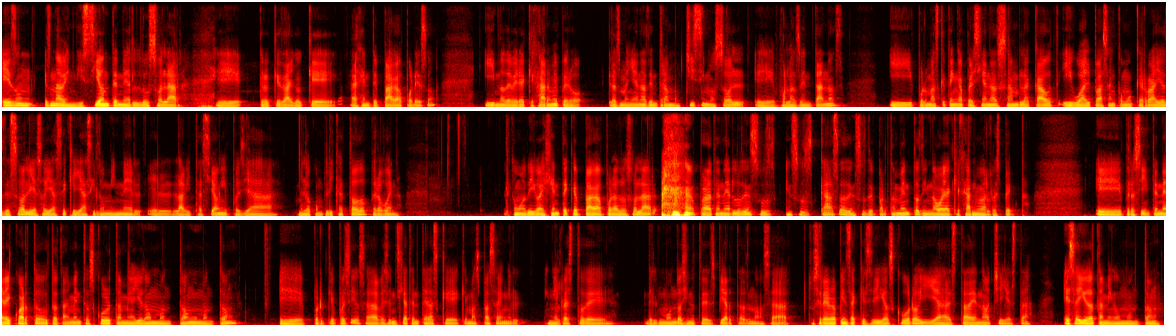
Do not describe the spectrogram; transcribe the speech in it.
es, un, es una bendición tener luz solar. Eh, creo que es algo que la gente paga por eso. Y no debería quejarme, pero las mañanas entra muchísimo sol eh, por las ventanas y por más que tenga persianas usan blackout, igual pasan como que rayos de sol y eso ya hace que ya se ilumine la habitación y pues ya me lo complica todo, pero bueno. Como digo, hay gente que paga por la luz solar para tener luz en sus, en sus casas, en sus departamentos y no voy a quejarme al respecto. Eh, pero sí, tener el cuarto totalmente oscuro también ayuda un montón, un montón. Eh, porque pues sí, o sea, a veces ni siquiera te enteras qué, qué más pasa en el, en el resto de, del mundo si no te despiertas, ¿no? O sea, tu cerebro piensa que sigue oscuro y ya está de noche y ya está. Eso ayuda también un montón.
